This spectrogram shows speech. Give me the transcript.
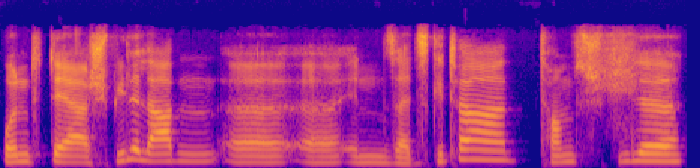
Und der Spieleladen äh, äh, in Salzgitter, Toms Spiele,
